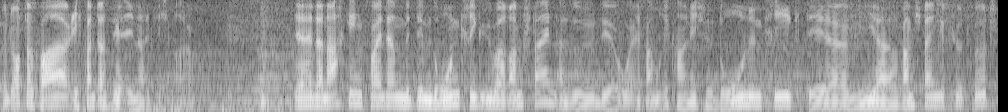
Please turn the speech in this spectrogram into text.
Ja, doch, das war, ich fand das sehr inhaltlich gerade. Äh, danach ging es weiter mit dem Drohnenkrieg über Rammstein, also der US-amerikanische Drohnenkrieg, der via Rammstein geführt wird.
